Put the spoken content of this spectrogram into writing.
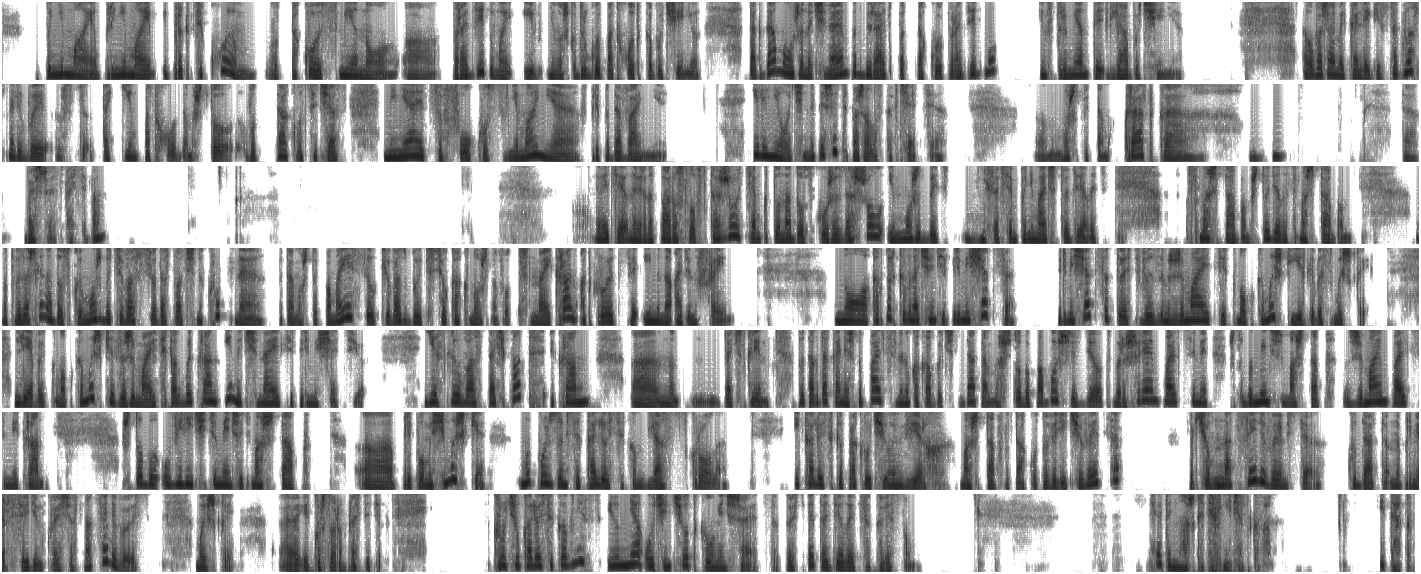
понимаем, принимаем и практикуем вот такую смену э, парадигмы и немножко другой подход к обучению, тогда мы уже начинаем подбирать под такую парадигму инструменты для обучения. Уважаемые коллеги, согласны ли вы с таким подходом, что вот так вот сейчас меняется фокус внимания в преподавании? Или не очень? Напишите, пожалуйста, в чате. Может быть, там кратко. Да, большое спасибо. Давайте я, наверное, пару слов скажу тем, кто на доску уже зашел и, может быть, не совсем понимает, что делать. С масштабом. Что делать с масштабом? Вот вы зашли на доску, и, может быть, у вас все достаточно крупное, потому что по моей ссылке у вас будет все как нужно. Вот на экран откроется именно один фрейм. Но как только вы начнете перемещаться, перемещаться, то есть вы зажимаете кнопкой мышки, если вы с мышкой, левой кнопкой мышки зажимаете как бы экран и начинаете перемещать ее. Если у вас тачпад, экран, э, ну, тачскрин, то тогда, конечно, пальцами, ну, как обычно, да, там, чтобы побольше сделать, мы расширяем пальцами, чтобы меньше масштаб, сжимаем пальцами экран. Чтобы увеличить, уменьшить масштаб э, при помощи мышки, мы пользуемся колесиком для скролла. И колесико прокручиваем вверх, масштаб вот так вот увеличивается, причем нацеливаемся куда-то, например, в серединку я сейчас нацеливаюсь мышкой, э, и курсором, простите, кручу колесико вниз, и у меня очень четко уменьшается. То есть это делается колесом. Это немножко технического. Итак,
